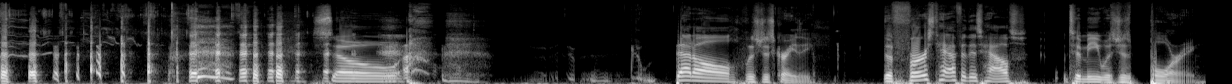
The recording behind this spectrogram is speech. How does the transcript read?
so that all was just crazy. The first half of this house to me was just boring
